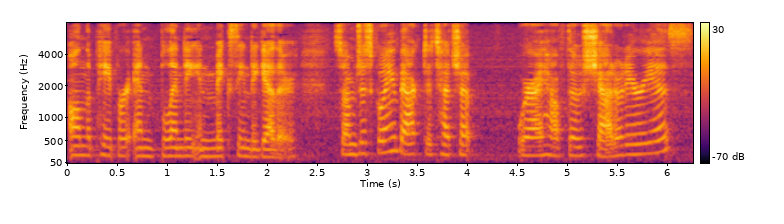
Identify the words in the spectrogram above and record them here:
on the paper and blending and mixing together. So I'm just going back to touch up where I have those shadowed areas.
